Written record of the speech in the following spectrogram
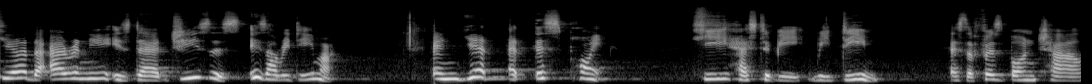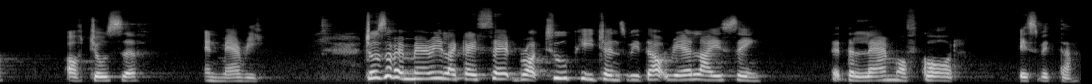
here the irony is that Jesus is our Redeemer. And yet at this point, he has to be redeemed as the firstborn child of Joseph and Mary. Joseph and Mary, like I said, brought two pigeons without realizing that the Lamb of God is with them.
